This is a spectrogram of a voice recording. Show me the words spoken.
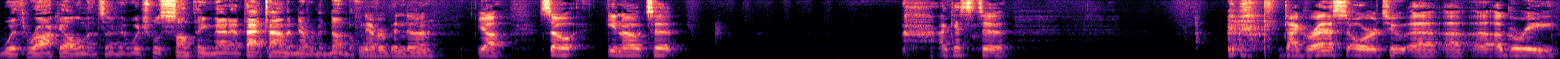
with rock elements in it, which was something that at that time had never been done before. Never been done. Yeah. So, you know, to I guess to digress or to uh, uh, uh, agree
